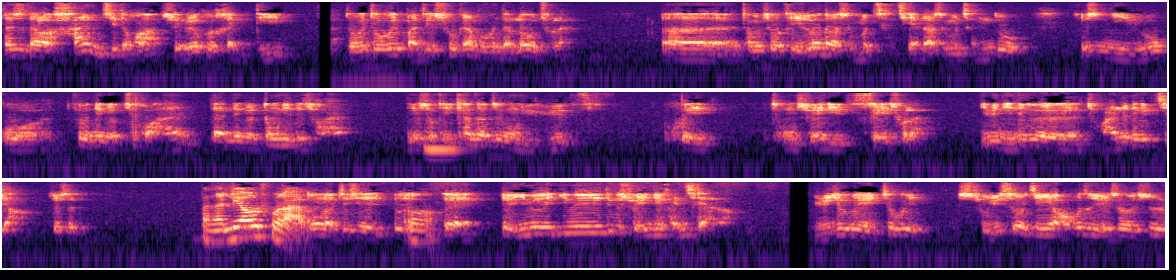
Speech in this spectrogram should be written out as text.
但是到了旱季的话，水位会很低，都会都会把这个树干部分都露出来。呃，他们说可以露到什么浅到什么程度，就是你如果坐那个船，在那个动力的船。有时候可以看到这种鱼会从水里飞出来，因为你那个船的那个桨就是把它撩出来了，动了这些，对对，因为因为这个水已经很浅了，鱼就会就会属于受惊扰，或者有时候是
